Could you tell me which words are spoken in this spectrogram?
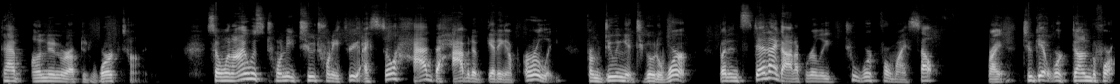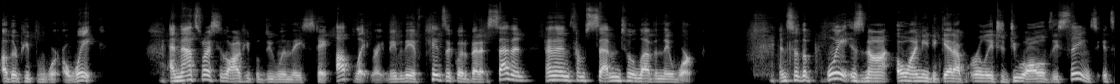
to have uninterrupted work time. So when I was 22, 23, I still had the habit of getting up early from doing it to go to work. But instead, I got up early to work for myself, right? To get work done before other people were awake. And that's what I see a lot of people do when they stay up late, right? Maybe they have kids that go to bed at seven, and then from seven to 11, they work. And so the point is not, oh, I need to get up early to do all of these things. It's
